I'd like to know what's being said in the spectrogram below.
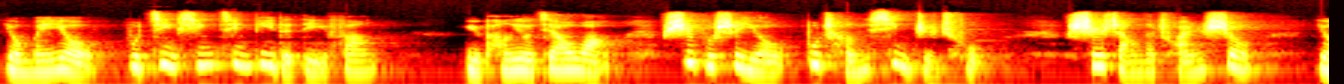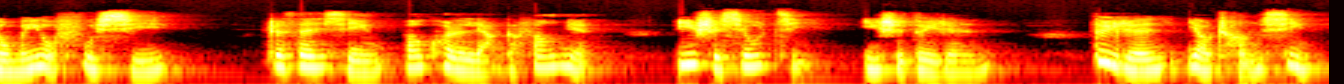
有没有不尽心尽力的地方？与朋友交往是不是有不诚信之处？师长的传授有没有复习？这三行包括了两个方面：一是修己，一是对人。对人要诚信，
